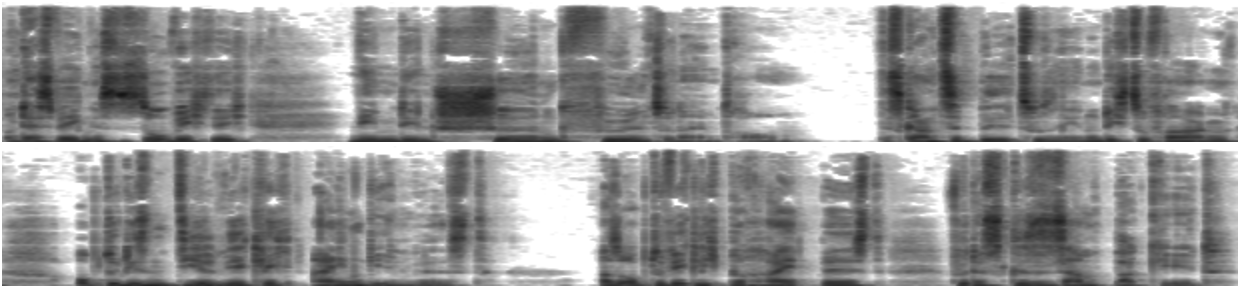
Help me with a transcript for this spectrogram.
Und deswegen ist es so wichtig, neben den schönen Gefühlen zu deinem Traum, das ganze Bild zu sehen und dich zu fragen, ob du diesen Deal wirklich eingehen willst. Also ob du wirklich bereit bist für das Gesamtpaket,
